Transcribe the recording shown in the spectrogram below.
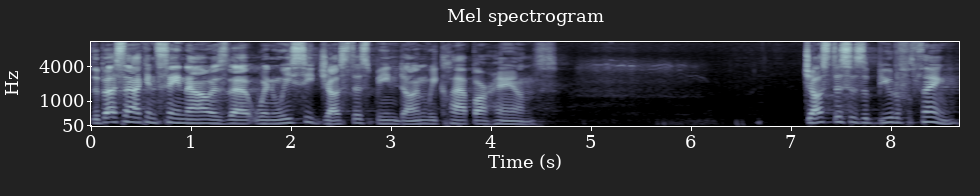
the best thing I can say now is that when we see justice being done, we clap our hands. Justice is a beautiful thing.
